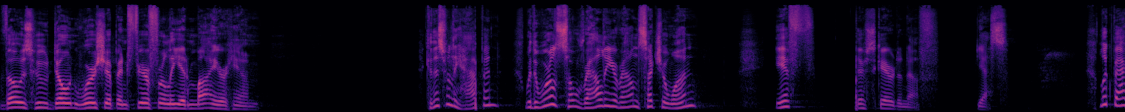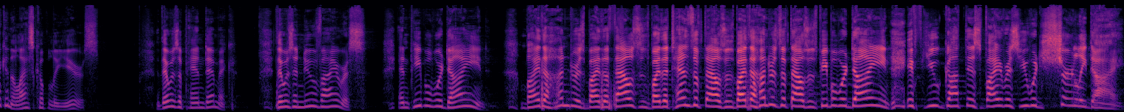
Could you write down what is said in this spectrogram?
those who don't worship and fearfully admire him. Can this really happen? Would the world so rally around such a one? If they're scared enough, yes. Look back in the last couple of years. There was a pandemic, there was a new virus, and people were dying. By the hundreds, by the thousands, by the tens of thousands, by the hundreds of thousands, people were dying. If you got this virus, you would surely die.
